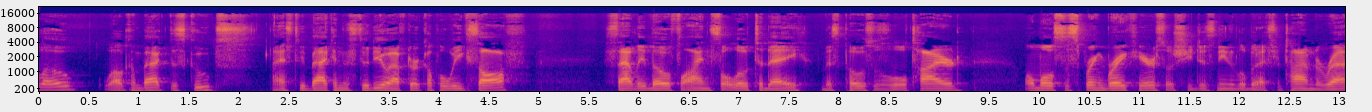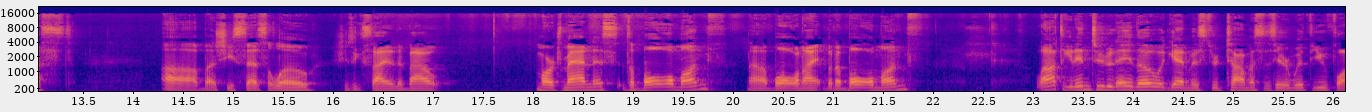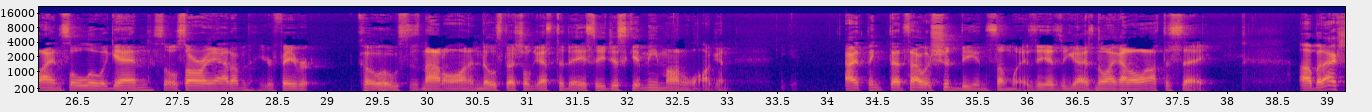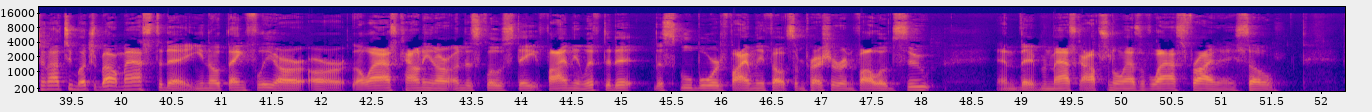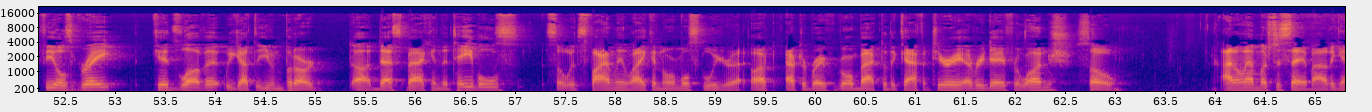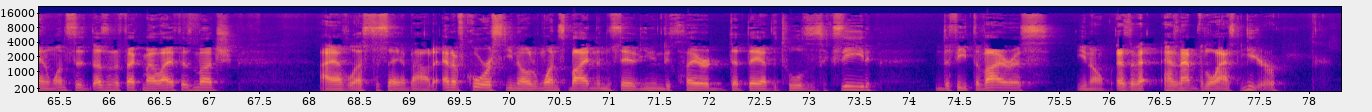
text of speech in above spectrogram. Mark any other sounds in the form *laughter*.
Hello, welcome back to Scoops. Nice to be back in the studio after a couple weeks off. Sadly, though, flying solo today. Miss Post was a little tired. Almost a spring break here, so she just needed a little bit extra time to rest. Uh, but she says hello. She's excited about March Madness. It's a ball month, not a ball night, but a ball month. A lot to get into today, though. Again, Mr. Thomas is here with you, flying solo again. So sorry, Adam, your favorite co-host is not on and no special guest today, so you just get me monologuing. I think that's how it should be in some ways. As you guys know, I got a lot to say. Uh, but actually, not too much about masks today. You know, thankfully, our, our the last county in our undisclosed state finally lifted it. The school board finally felt some pressure and followed suit, and they've been mask optional as of last Friday. So, feels great. Kids love it. We got to even put our uh, desks back in the tables. So it's finally like a normal school year. After break, we're going back to the cafeteria every day for lunch. So I don't have much to say about it. Again, once it doesn't affect my life as much, I have less to say about it. And of course, you know, once Biden and the State of the Union declared that they have the tools to succeed, defeat the virus, you know, as it hasn't happened for the last year,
